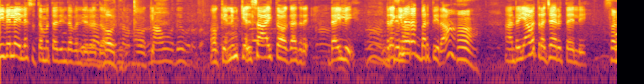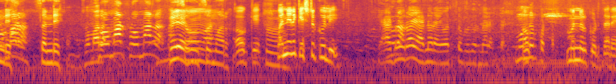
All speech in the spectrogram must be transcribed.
ನೀವೆಲ್ಲ ಇಲ್ಲೇ ಸುತ್ತಮುತ್ತದಿಂದ ಬಂದಿರೋದು? ಓಕೆ. ಓಕೆ ನಿಮ್ ಕೆಲಸ ಆಯ್ತು ಹಾಗಾದ್ರೆ ಡೈಲಿ? ರೆಗ್ಯುಲರ್ ಆಗಿ ಬರ್ತೀರಾ? ಅಂದ್ರೆ ಯಾವತ್ತು ರಜಾ ಇರುತ್ತೆ ಇಲ್ಲಿ? ಸಂಡೇ ಸಂಡೇ ಸುಮಾರು ಓಕೆ ಒಂದಿನಕ್ಕೆ ಎಷ್ಟು ಕೂಲಿ? ಮುನ್ನೂರ ಕೊಡ್ತಾರೆ.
